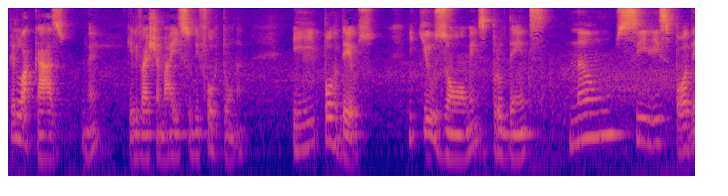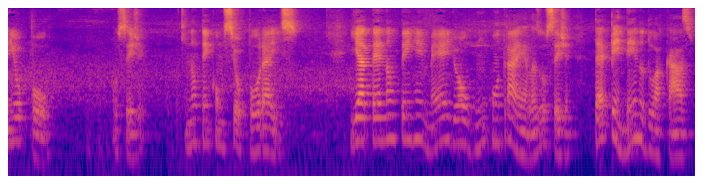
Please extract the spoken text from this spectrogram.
pelo acaso, né? que ele vai chamar isso de fortuna, e por Deus, e que os homens prudentes não se lhes podem opor, ou seja, que não tem como se opor a isso, e até não tem remédio algum contra elas, ou seja, dependendo do acaso,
